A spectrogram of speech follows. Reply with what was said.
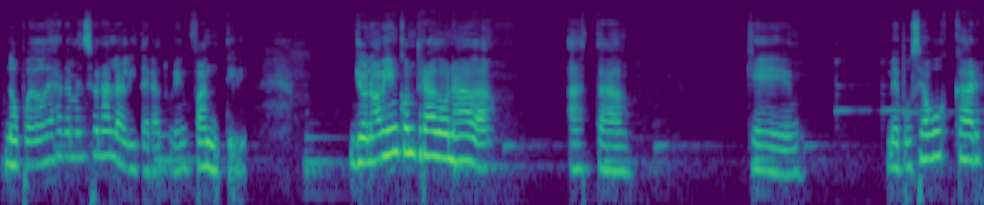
no puedo dejar de mencionar la literatura infantil. Yo no había encontrado nada hasta que me puse a buscar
